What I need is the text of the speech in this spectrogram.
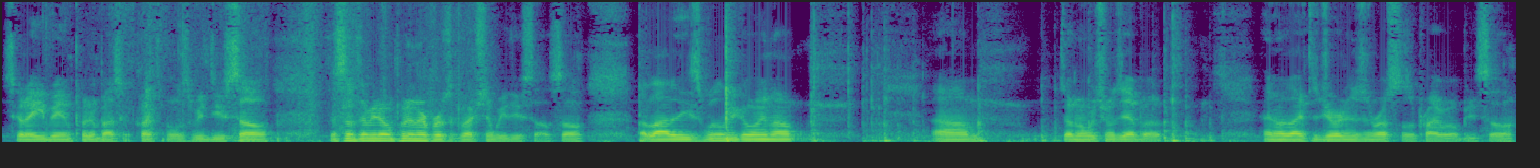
Just go to eBay and put in Bosco Collectibles. We do sell the stuff that we don't put in our personal collection. We do sell. So a lot of these will be going up. Um, don't know which ones yet, but I know like the Jordans and Russells probably will be, so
